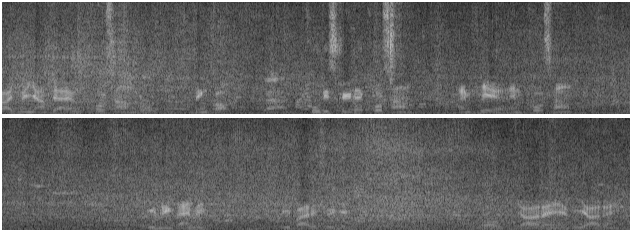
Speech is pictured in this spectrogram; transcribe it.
आज मैं यहाँ पे आया हूँ Khaosan road Bangkok food street है Khaosan I am here in Khaosan evening time है. अभी बारिश हुई है. लोग जा रहे हैं, अभी आ रहे हैं.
